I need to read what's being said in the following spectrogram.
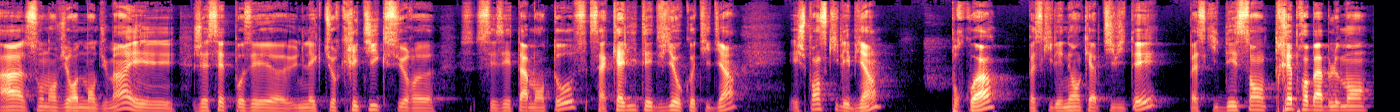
à son environnement d'humain et j'essaie de poser euh, une lecture critique sur euh, ses états mentaux, sa qualité de vie au quotidien et je pense qu'il est bien. Pourquoi? Parce qu'il est né en captivité, parce qu'il descend très probablement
